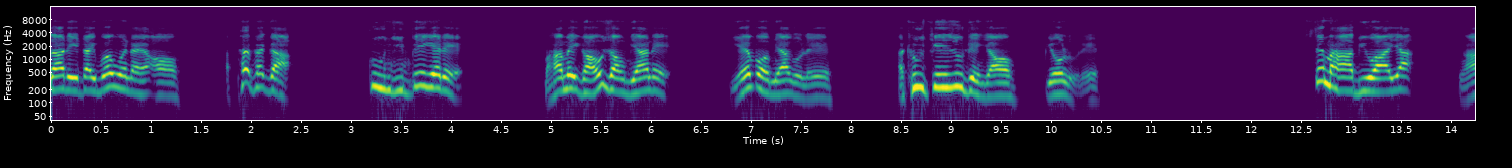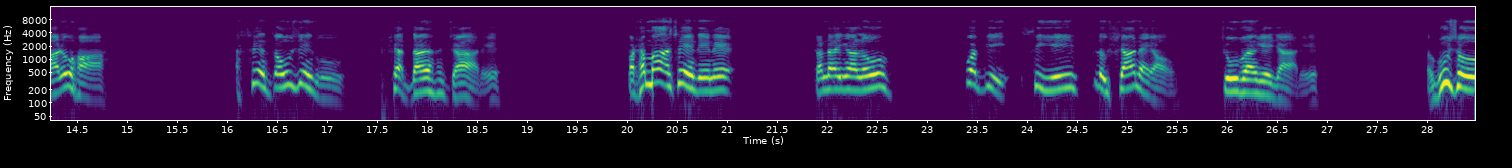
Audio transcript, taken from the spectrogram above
သားတွေတိုက်ပွဲဝင်နိုင်အောင်အဖက်ဖက်ကကူညီပေးခဲ့တဲ့မဟာမိတ်ခေါင်းဆောင်များနဲ့ရဲဘော်များကိုလည်း အထူးကျေးဇူးတင်ကြောင်းပြောလိုတယ်စစ်မဟာဗျူဟာရငါတို့ဟာအဆင့်၃ဆင့်ကိုဖြတ်တန်းကြရတယ်ပထမအဆင့်အနေနဲ့တနိုင်ငံလုံးကွက်ပြည့်စီရေးလှုပ်ရှားနိုင်အောင်ကြိုးပမ်းခဲ့ကြရတယ်အခုဆို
